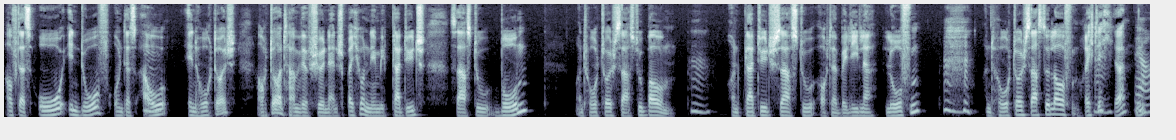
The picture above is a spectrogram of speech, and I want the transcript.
auf das O in doof und das Au hm. in Hochdeutsch. Auch dort haben wir schöne Entsprechungen, nämlich Plattdeutsch sagst du Boom und Hochdeutsch sagst du Baum. Hm. Und Plattdeutsch sagst du auch der Berliner Laufen und Hochdeutsch sagst du Laufen. Richtig? Hm. Ja? Ja.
